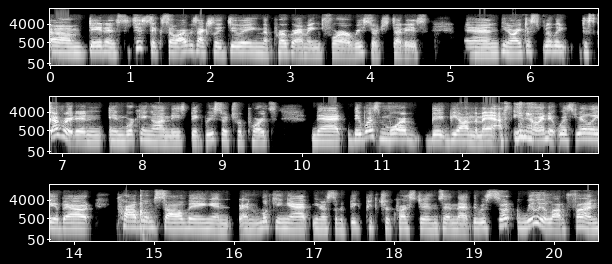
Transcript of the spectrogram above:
um, data and statistics. So I was actually doing the programming for our research studies. And you know, I just really discovered in in working on these big research reports that there was more beyond the math, you know, and it was really about problem solving and and looking at you know sort of big picture questions and that there was sort of really a lot of fun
